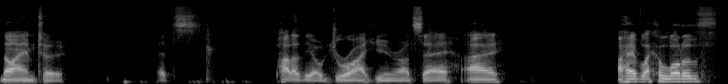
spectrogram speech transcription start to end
No, I am too. It's part of the old dry humor, I'd say. I I have like a lot of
